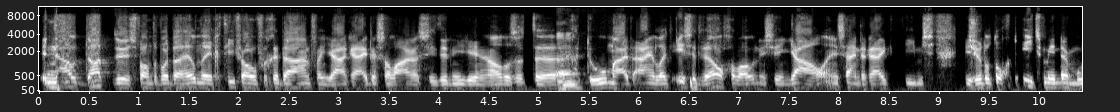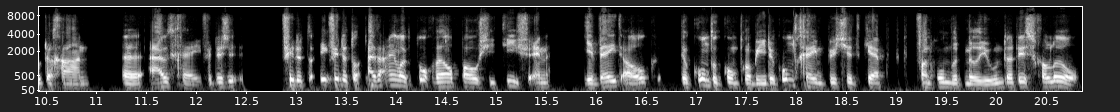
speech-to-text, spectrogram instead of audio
Nou, dat dus, want er wordt er heel negatief over gedaan. Van ja, rijderssalaris zit er niet in en alles het uh, nee. gedoe. Maar uiteindelijk is het wel gewoon een signaal. En zijn de rijke teams, die zullen toch iets minder moeten gaan uh, uitgeven. Dus ik vind, het, ik vind het uiteindelijk toch wel positief. En je weet ook, er komt een compromis. Er komt geen budgetcap van 100 miljoen. Dat is gelul.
